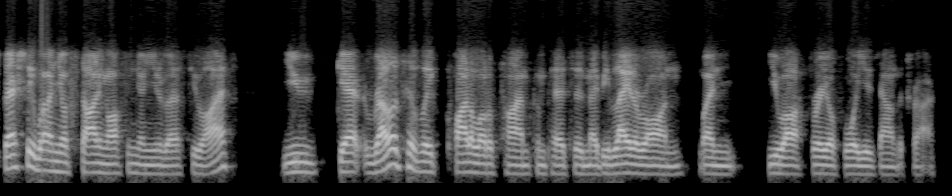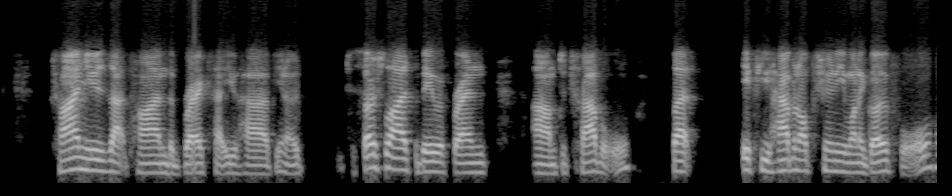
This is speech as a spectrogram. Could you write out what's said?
especially when you're starting off in your university life, you get relatively quite a lot of time compared to maybe later on when you are three or four years down the track. Try and use that time, the breaks that you have, you know, to socialize, to be with friends, um, to travel. But if you have an opportunity you want to go for,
